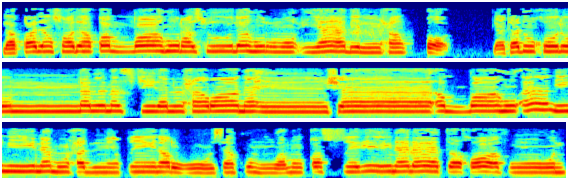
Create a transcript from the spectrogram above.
لقد صدق الله رسوله الرؤيا بالحق. لتدخلن المسجد الحرام إن شاء الله آمنين محلقين رؤوسكم ومقصرين لا تخافون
